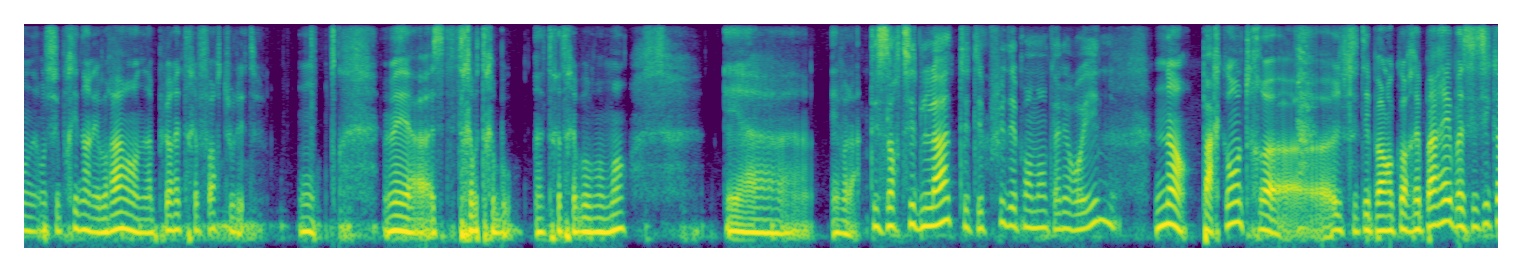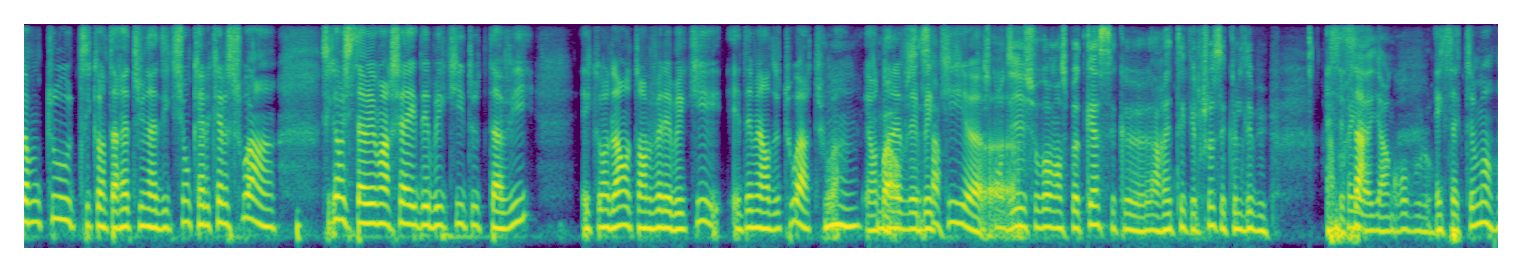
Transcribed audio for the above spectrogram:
on- on s'est pris dans les bras, on a pleuré très fort tous les deux. Mm. Mais c'était très très beau, un très très beau moment. Et, et voilà. T'es sortie de là, t'étais plus dépendante à l'héroïne. Non, par contre, euh, c'était pas encore réparé parce que c'est comme tout, sais, quand tu arrêtes une addiction, quelle qu'elle soit, hein. c'est comme si tu avais marché avec des béquilles toute ta vie et que là on t'enlevait les béquilles et démerde-toi, tu vois. Mhm. Et on Bah, t'enlève les c'est béquilles. euh, Ce qu'on dit souvent dans ce podcast, c'est que arrêter quelque chose, c'est que le début. Ah, c'est Après, y il y, a un gros boulot. Exactement.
